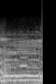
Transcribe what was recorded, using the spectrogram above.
Amen.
